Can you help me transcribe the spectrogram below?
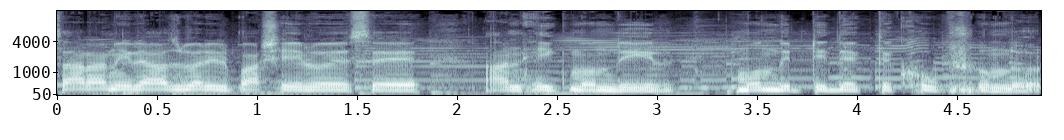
সারানি রাজবাড়ির পাশেই রয়েছে আনহিক মন্দির। মন্দিরটি দেখতে খুব সুন্দর।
